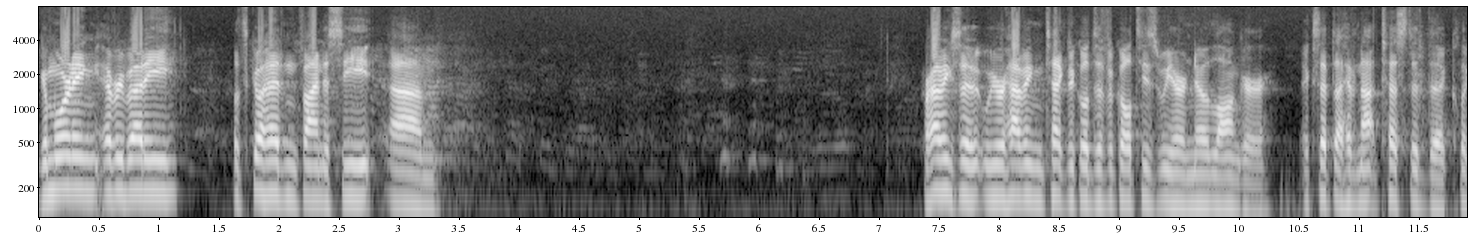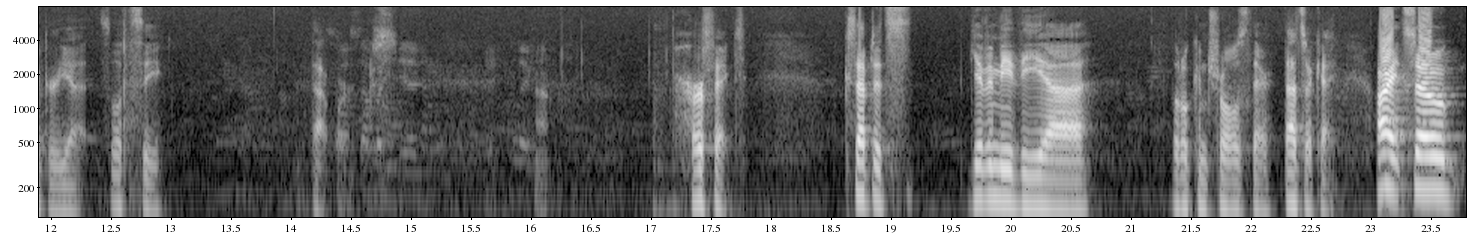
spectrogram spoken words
Good morning, everybody. Let's go ahead and find a seat. Um, we're having so, we were having technical difficulties. We are no longer, except I have not tested the clicker yet. So let's see. If That works. Perfect. Except it's giving me the uh, little controls there. That's okay. All right. So,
